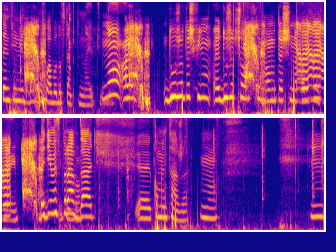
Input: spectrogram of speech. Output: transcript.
ten film jest bardzo słabo dostępny na YouTube. No, ale dużo też film, e, duże shorty mam też na głównej. Będziemy sprawdzać e, komentarze. No. Hmm.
